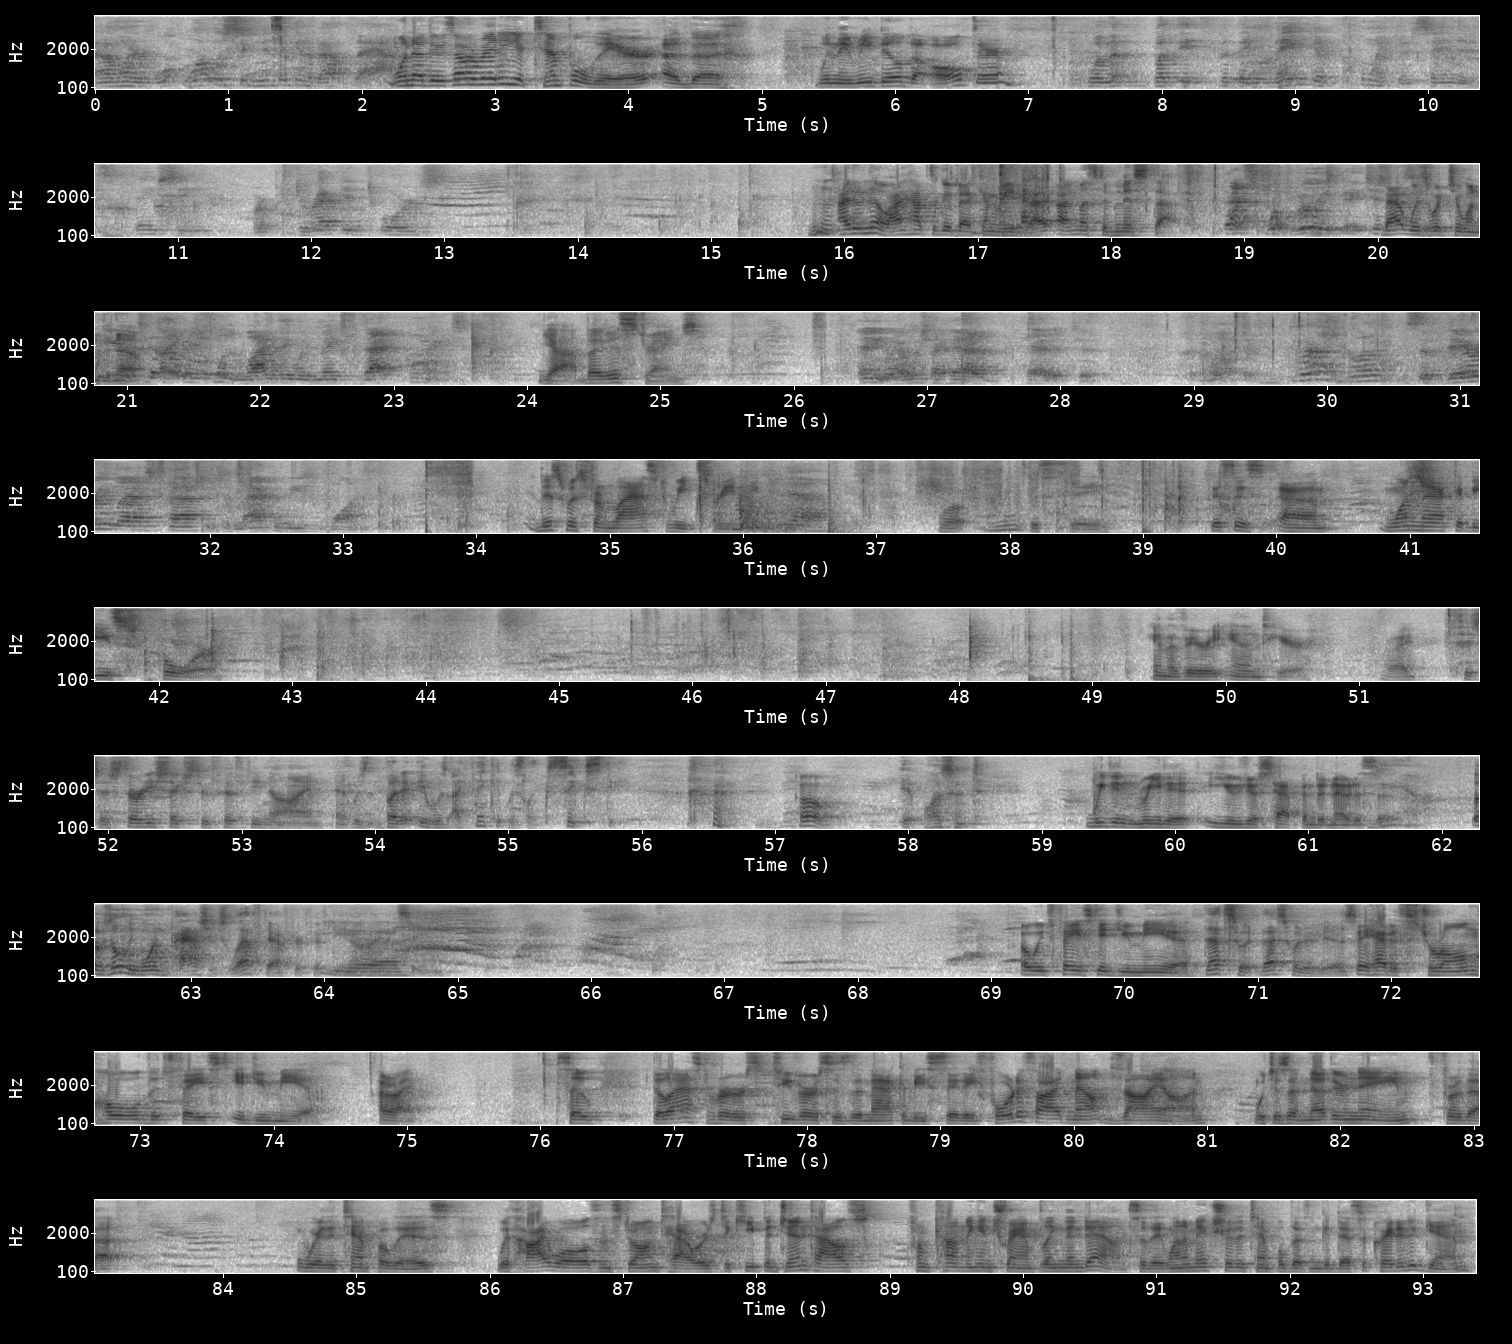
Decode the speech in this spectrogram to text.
And I wondered what, what was significant about that. Well, now there's already a temple there. Uh, the when they rebuild the altar. Well, but it, but they make a point of saying that it's facing or directed towards. Mm, I don't know. I have to go back and read it. I, I must have missed that. That's what really. Just that was what you wanted to know. I just wondered why they would make that point. Yeah, that is strange. Anyway, I wish I had had it to. Where was It's the very last passage of Maccabees 1. This was from last week's reading. Yeah. Well, let me just see. This is um, 1 Maccabees 4. In the very end here, right? She says 36 through 59, and it was, but it, it was, I think it was like 60. oh. It wasn't. We didn't read it. You just happened to notice it. Yeah. There was only one passage left after 59, Yeah. it seemed. Oh, it faced Idumea. That's what, that's what it is. They had a stronghold that faced Idumea. All right. So the last verse, two verses of the Maccabees say they fortified Mount Zion which is another name for that where the temple is, with high walls and strong towers to keep the Gentiles from coming and trampling them down. So they want to make sure the temple doesn't get desecrated again.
